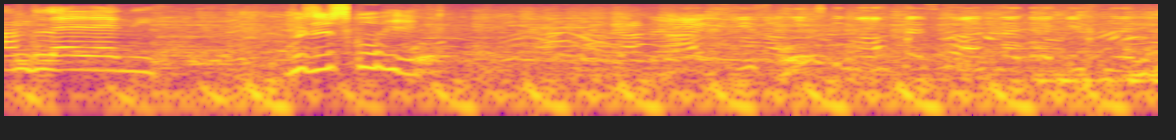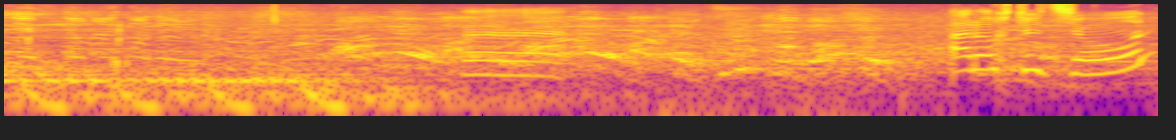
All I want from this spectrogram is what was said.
Անգլերենի։ Բժշկուհի։ Իսկ ինչ կմաղթես քո Առողջություն։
